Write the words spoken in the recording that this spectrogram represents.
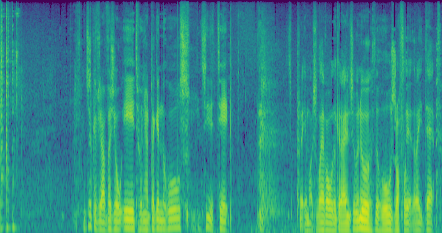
it just gives you a visual aid when you're digging the holes. You can see the tape pretty much level the ground so we know the hole's roughly at the right depth.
